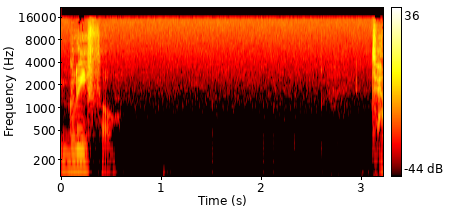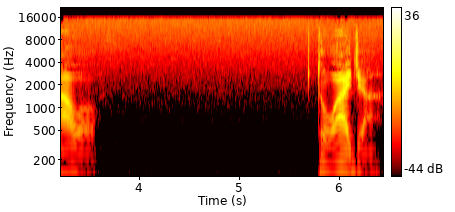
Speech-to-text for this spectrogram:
Grifo. Towel toalla,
